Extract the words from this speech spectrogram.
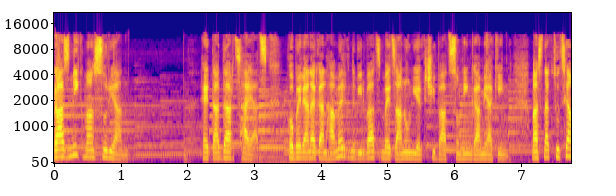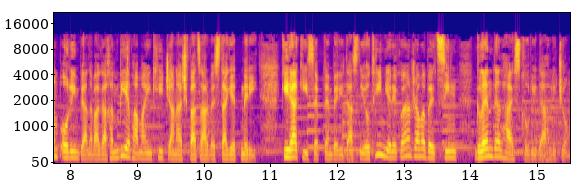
Ռազմիկ Մանսուրյան Հետադարձ հայացք Գոբելյանական համերգ նվիրված մեծանուն երկչի 65-ամյակին մասնակցությամբ Օլիմպիա նվագախմբի եւ համայնքի ճանաչված արվեստագետների Կիրակի սեպտեմբերի 17-ին երեկոյան ժամը 6-ին Glendale High School-ի դահլիճում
